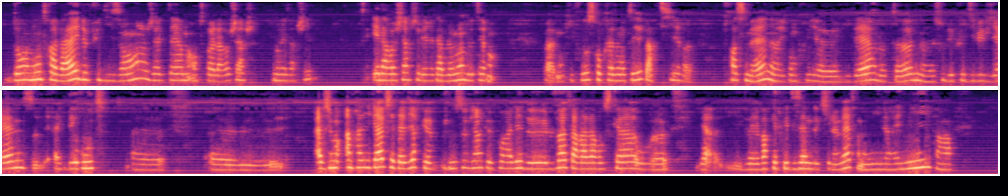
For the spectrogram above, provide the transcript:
dans mon travail, depuis dix ans, j'alterne entre la recherche dans les archives et la recherche véritablement de terrain. Donc il faut se représenter, partir euh, trois semaines, y compris euh, l'hiver, l'automne, sous des pluies diluviennes, avec des routes absolument impraticable, c'est-à-dire que je me souviens que pour aller de Lvov à Ravarouska, euh, il doit y avoir quelques dizaines de kilomètres, on a mis une heure et demie, enfin,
